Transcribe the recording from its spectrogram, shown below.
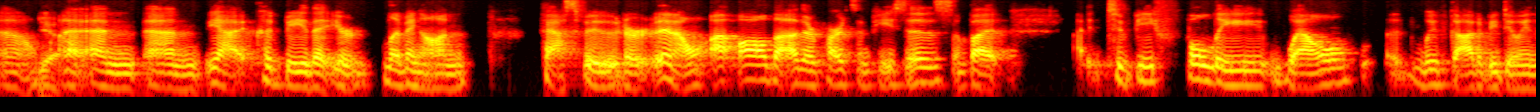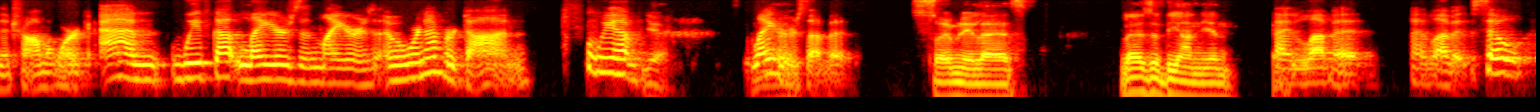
You know? yeah. And, and yeah, it could be that you're living on fast food or, you know, all the other parts and pieces, but to be fully well, we've got to be doing the trauma work. And we've got layers and layers. I mean, we're never done. We have yeah. layers yeah. of it. So many layers, layers of the onion. I love it. I love it. So,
